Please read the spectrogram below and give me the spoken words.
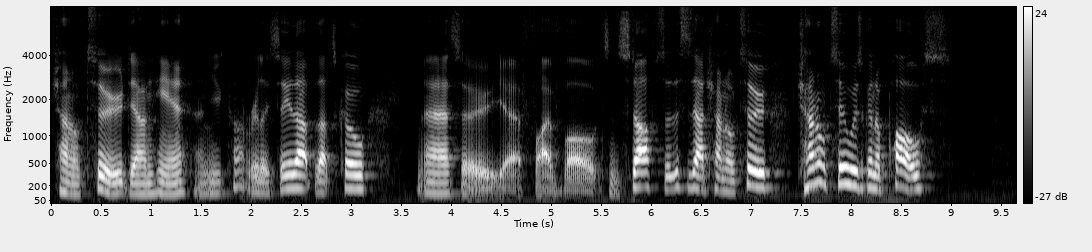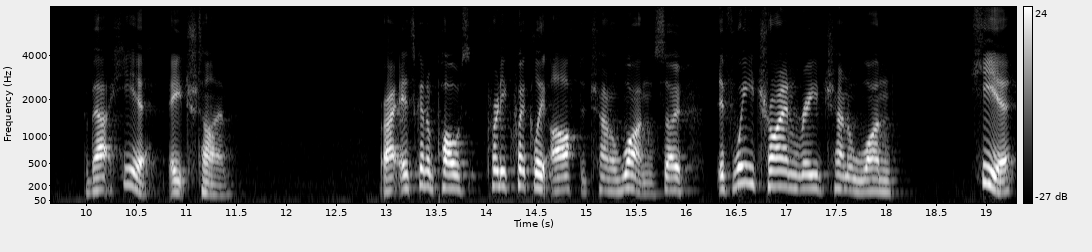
channel 2 down here, and you can't really see that, but that's cool. Uh, so yeah, 5 volts and stuff. So this is our channel 2. Channel 2 is going to pulse about here each time right? It's going to pulse pretty quickly after channel 1. So if we try and read channel 1 here,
